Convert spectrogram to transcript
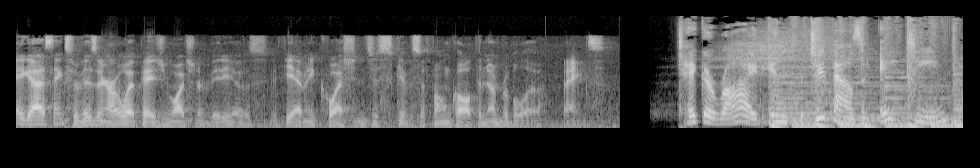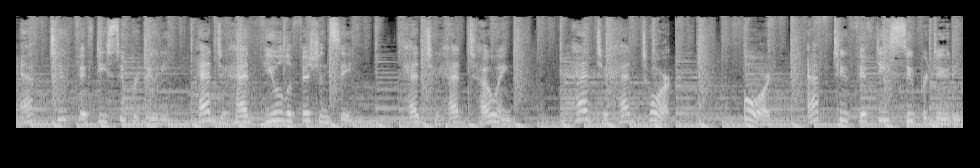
Hey guys, thanks for visiting our webpage and watching our videos. If you have any questions, just give us a phone call at the number below. Thanks. Take a ride in the 2018 F-250 Super Duty. Head-to-head fuel efficiency, head-to-head towing, head-to-head torque. Ford F-250 Super Duty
